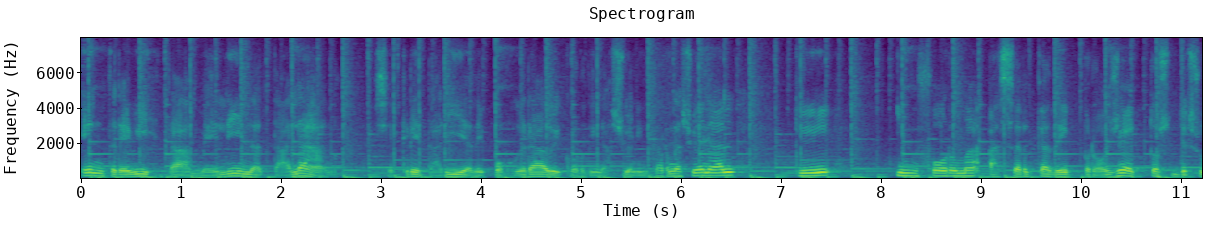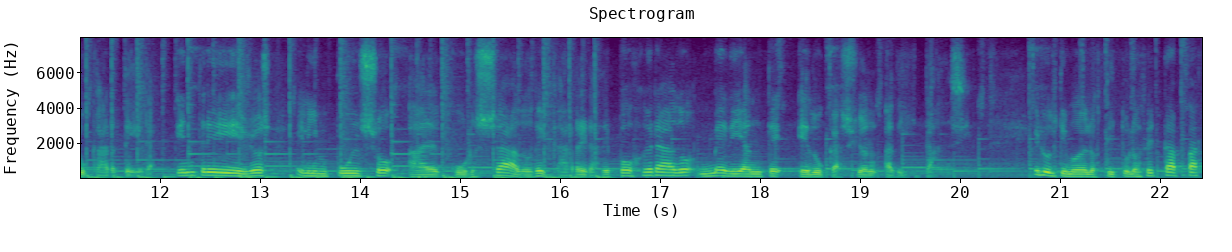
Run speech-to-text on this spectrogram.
entrevista a Melina Talano, Secretaría de Posgrado y Coordinación Internacional, que informa acerca de proyectos de su cartera, entre ellos el impulso al cursado de carreras de posgrado mediante educación a distancia. El último de los títulos de etapa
